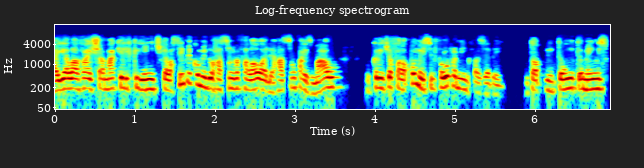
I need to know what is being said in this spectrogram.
Aí ela vai chamar aquele cliente que ela sempre recomendou ração e vai falar, olha, a ração faz mal, o cliente vai falar, pô, mas ele falou para mim que fazia bem. Então, então também isso,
